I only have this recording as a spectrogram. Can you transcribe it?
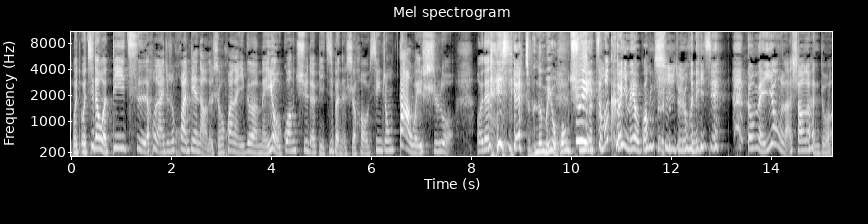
我我记得我第一次后来就是换电脑的时候，换了一个没有光驱的笔记本的时候，心中大为失落。我的那些 怎么能没有光驱对，怎么可以没有光驱？就是我那些 都没用了，烧了很多。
